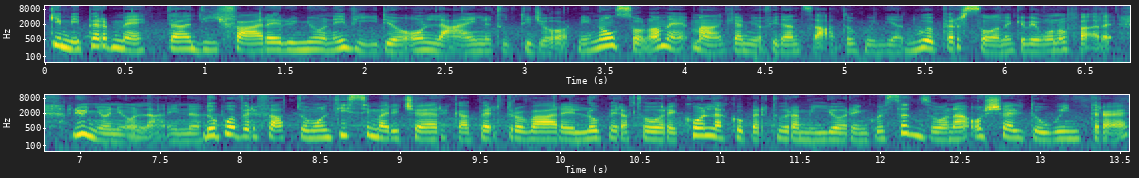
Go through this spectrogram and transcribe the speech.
che mi permetta di fare riunioni video online tutti i giorni, non solo a me, ma anche al mio fidanzato, quindi a due persone che devono fare riunioni online. Dopo aver fatto moltissima ricerca per trovare l'operatore con la copertura migliore in questa zona, ho scelto Win3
